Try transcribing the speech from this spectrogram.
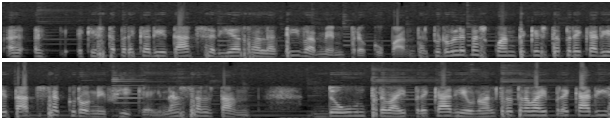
aquesta precarietat seria relativament preocupant. El problema és quan aquesta precarietat se cronifica i anar saltant d'un treball precari a un altre treball precari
